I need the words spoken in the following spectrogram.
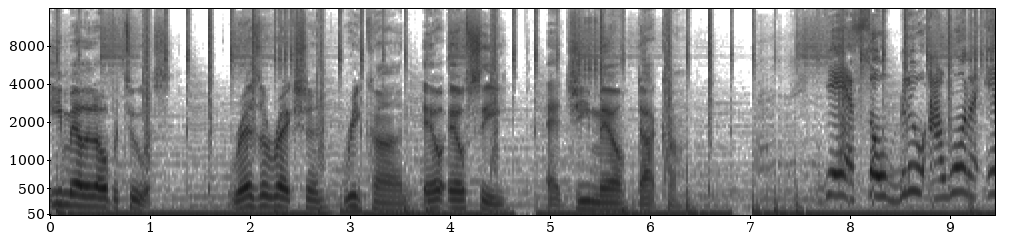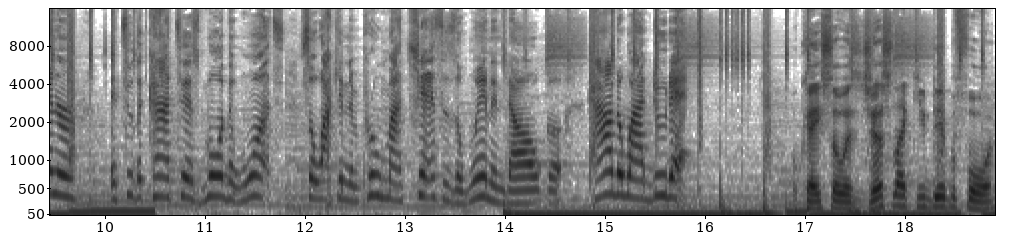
email it over to us. Resurrection Recon LLC at gmail.com. Yeah, so Blu, I want to enter into the contest more than once so I can improve my chances of winning, dog. Uh, how do I do that? Okay, so it's just like you did before,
